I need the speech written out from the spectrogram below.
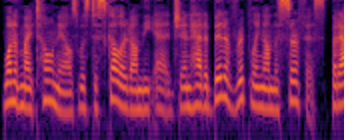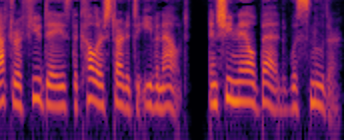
One of my toenails was discolored on the edge and had a bit of rippling on the surface but after a few days the color started to even out, and she nail bed was smoother.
